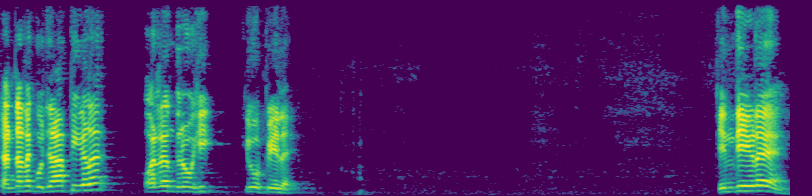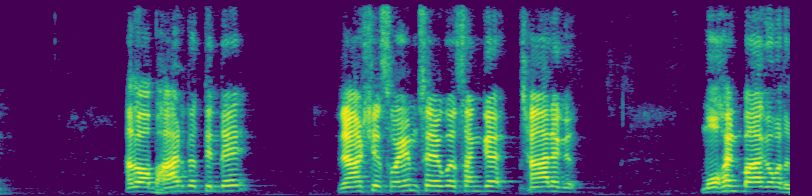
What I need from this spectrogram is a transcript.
രണ്ടെണ്ണം ഗുജറാത്തികൾ ഒരെണ്ണം ദ്രോഹി യു പിയിലെ ഇന്ത്യയുടെ അഥവാ ഭാരതത്തിന്റെ രാഷ്ട്രീയ സ്വയം സേവക സംഘ ചാലക് മോഹൻ ഭാഗവത്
